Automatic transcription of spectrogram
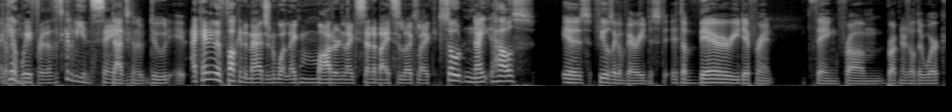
I can't wait for that. That's gonna be insane. That's gonna, dude. It, I can't even fucking imagine what like modern like Cenobites look like. so Night House is feels like a very dist- it's a very different thing from Bruckner's other work,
